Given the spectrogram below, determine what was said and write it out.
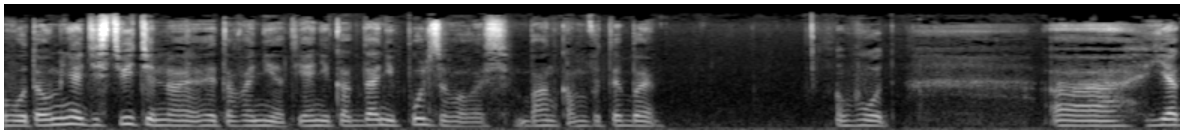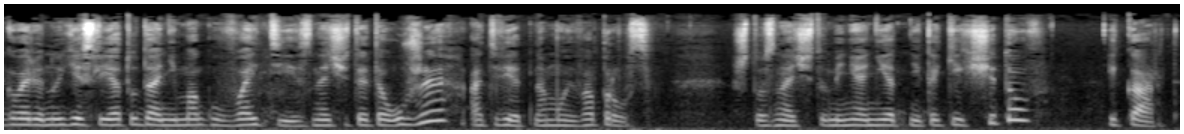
вот. А у меня действительно этого нет. Я никогда не пользовалась банком ВТБ. Вот. А, я говорю, ну если я туда не могу войти, значит это уже ответ на мой вопрос. Что значит у меня нет никаких счетов и карт.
